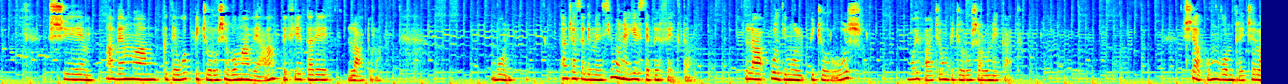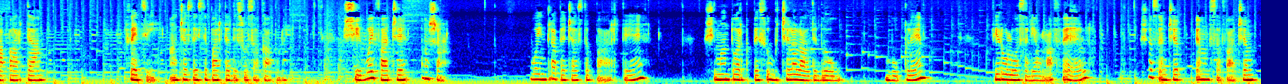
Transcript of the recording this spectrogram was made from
și avem um, câte 8 piciorușe vom avea pe fiecare latură. Bun. Această dimensiune este perfectă. La ultimul picioruș voi face un picioruș alunecat. Și acum vom trece la partea feței. Aceasta este partea de sus a capului. Și voi face așa. Voi intra pe această parte și mă întorc pe sub celelalte două bucle. Firul o să-l iau la fel și o să începem să facem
